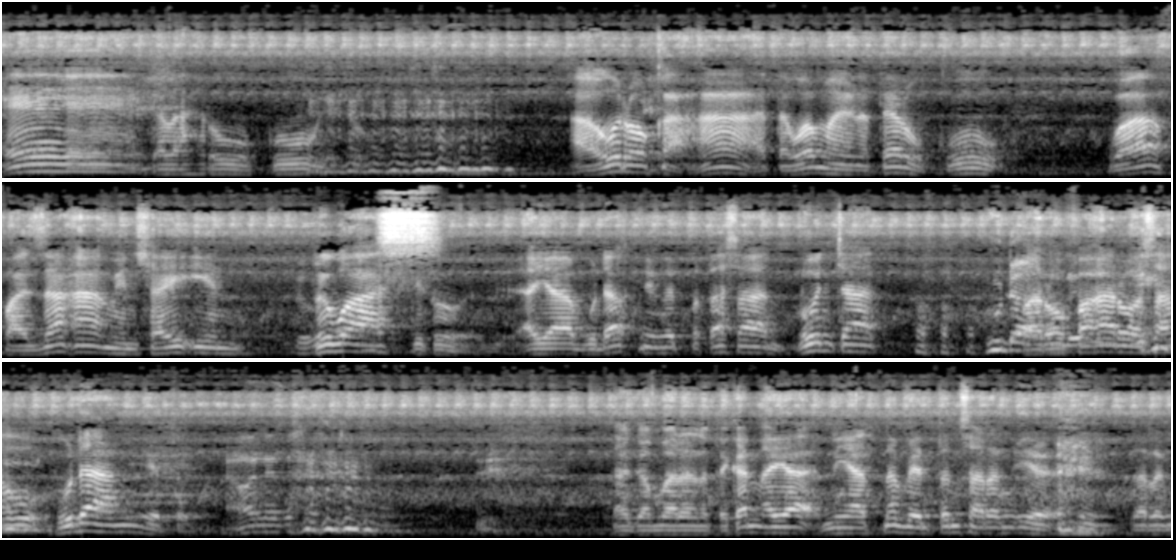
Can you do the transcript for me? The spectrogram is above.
eh kalah ruku gitu. Au roka'a atau mana teh ruku. Wa faza'a min syai'in. Luas gitu aya budak nyeungeut petasan loncat. Udah parofa arosahu hudang gitu. Naon eta? Nah gambaran teh kan aya niatna benten sarang ieu sarang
